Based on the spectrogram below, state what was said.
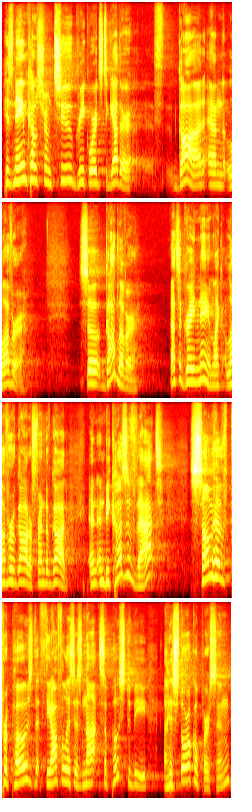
His name comes from two Greek words together God and lover. So, God lover, that's a great name, like lover of God or friend of God. And, and because of that, some have proposed that Theophilus is not supposed to be a historical person,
